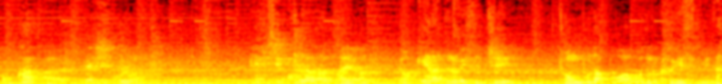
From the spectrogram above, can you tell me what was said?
코카, 아, 펩시 콜라. 펩시 콜라가 과연 몇 개나 들어있을지 전부 다 뽑아보도록 하겠습니다.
